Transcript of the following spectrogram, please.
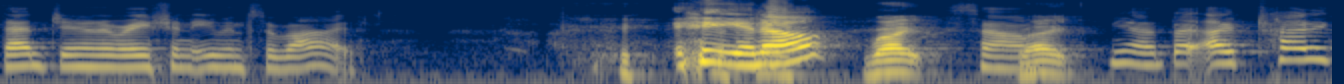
that generation even survived. you know? Right. So, Right. yeah, but I try to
